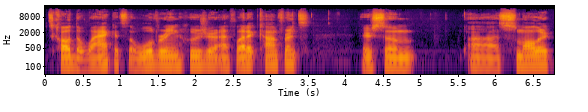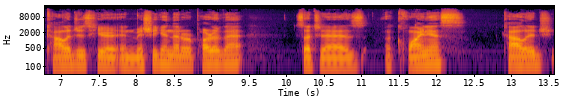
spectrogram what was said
It's called the WAC. It's the Wolverine Hoosier Athletic Conference. There's some uh, smaller colleges here in Michigan that are a part of that, such as Aquinas College,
